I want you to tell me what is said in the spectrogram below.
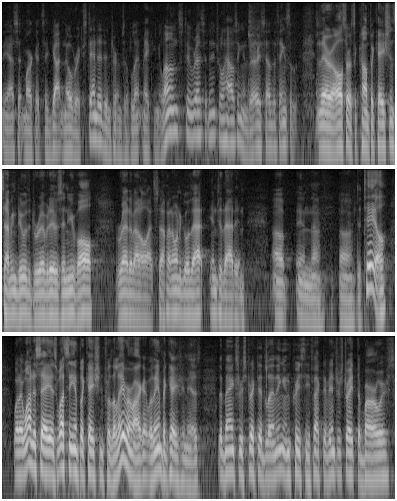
The asset markets had gotten overextended in terms of making loans to residential housing and various other things. And there are all sorts of complications having to do with the derivatives, and you've all read about all that stuff. I don't want to go that into that in, uh, in uh, uh, detail. What I want to say is what's the implication for the labor market? Well, the implication is the banks restricted lending, increased the effective interest rate the borrowers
